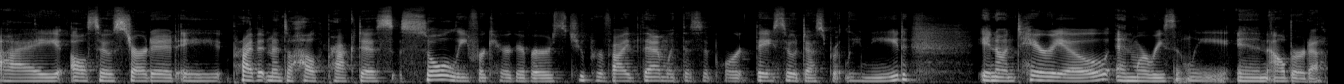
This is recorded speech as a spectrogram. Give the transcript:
I also started a private mental health practice solely for caregivers to provide them with the support they so desperately need in Ontario and more recently in Alberta.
